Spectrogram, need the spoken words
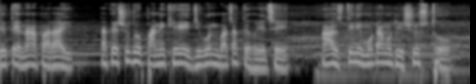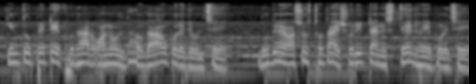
যেতে না পারায় তাকে শুধু পানি খেয়েই জীবন বাঁচাতে হয়েছে। আজ তিনি মোটামুটি সুস্থ, কিন্তু পেটে ক্ষুধার অনল দাউ দাউ করে জ্বলছে। দুদিনের অসুস্থতায় শরীরটা নিস্তেজ হয়ে পড়েছে।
